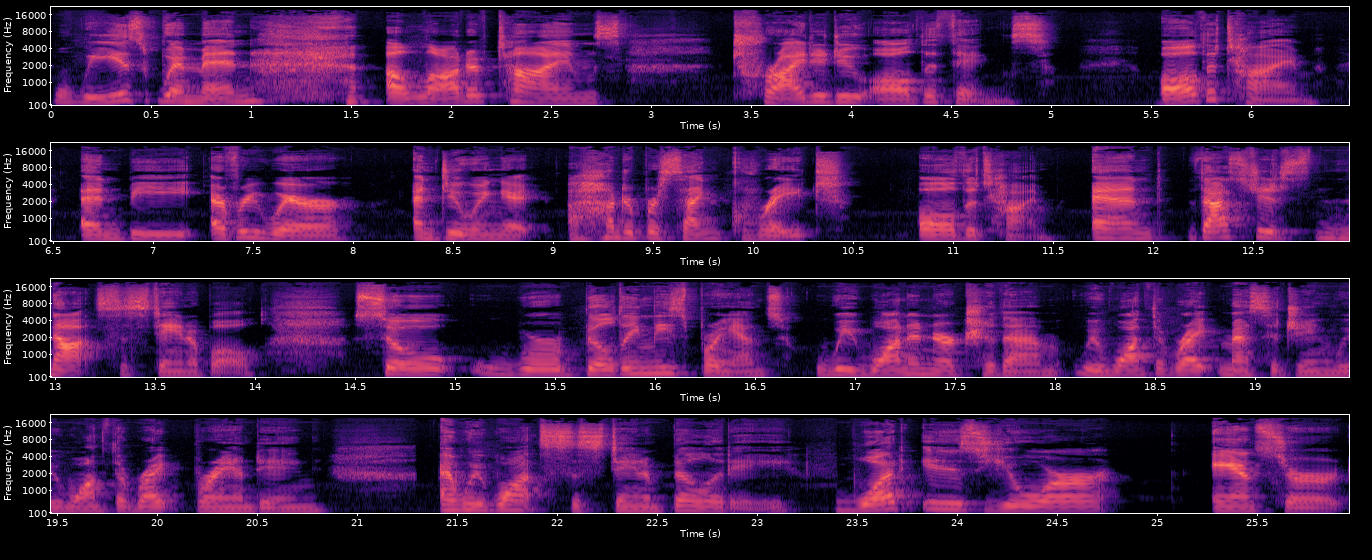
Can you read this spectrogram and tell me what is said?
we as women, a lot of times, try to do all the things all the time and be everywhere and doing it 100% great all the time. And that's just not sustainable. So we're building these brands. We want to nurture them. We want the right messaging. We want the right branding and we want sustainability. What is your answer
